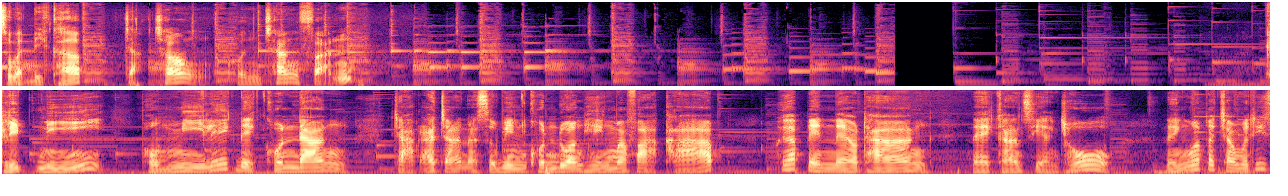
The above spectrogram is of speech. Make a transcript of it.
สวัสดีครับ จากช่องคนช่างฝัน คลิปนี้ผมมีเลขเด็ดคนดัง จากอาจารย์อัศวินคนดวงเฮงมาฝากครับ เพื่อเป็นแนวทางในการเสี่ยงโชค ในงวดประจำวันที่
